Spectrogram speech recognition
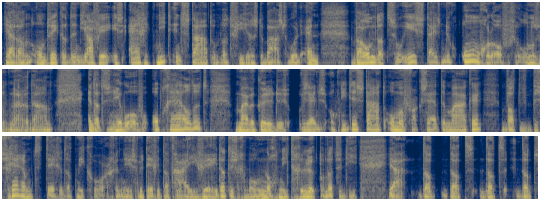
ja, dan ontwikkelt en die afweer is eigenlijk niet in staat om dat virus de baas te worden. En waarom dat zo is, daar is natuurlijk ongelooflijk veel onderzoek naar gedaan. En dat is een heleboel over opgehelderd. Maar we, kunnen dus, we zijn dus ook niet in staat om een vaccin te maken wat beschermt tegen dat micro-organisme, tegen dat HIV. Dat is gewoon nog niet gelukt, omdat we die, ja, dat, dat, dat, dat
